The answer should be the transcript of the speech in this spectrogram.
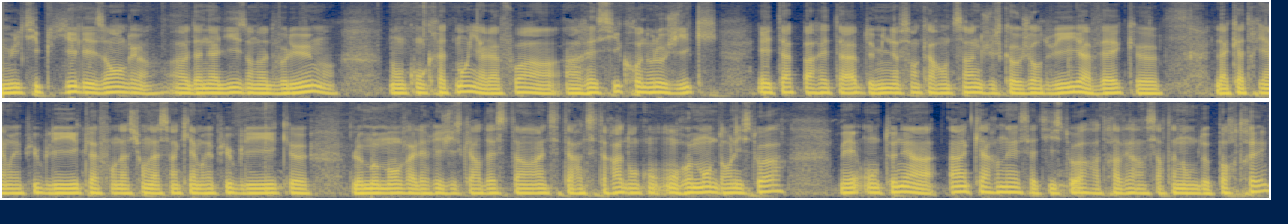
multiplier les angles d'analyse dans notre volume Donc concrètement, il y a à la fois un, récit chronologique, étape par étape, de 1945 jusqu'à aujourd'hui, avec euh, la quatrième République, la fondation de la cinquième République, euh, le moment Valéry Giscard d'Estaing, etc., etc. Donc on, remonte dans l'histoire, mais on tenait à incarner cette histoire à travers un certain nombre de portraits.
